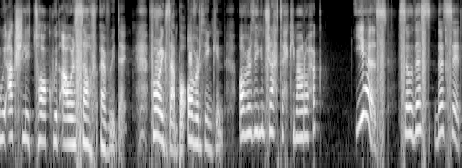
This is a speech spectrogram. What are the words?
we actually talk with ourselves every day for example overthinking overthinking مش راح تحكي مع روحك yes so that's that's it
